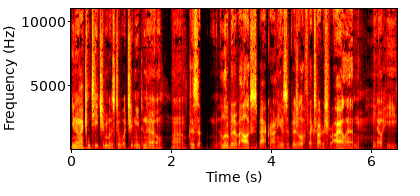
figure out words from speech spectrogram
"You know, I can teach you most of what you need to know because a little bit of Alex's background. He was a visual effects artist for ILM. You know, he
